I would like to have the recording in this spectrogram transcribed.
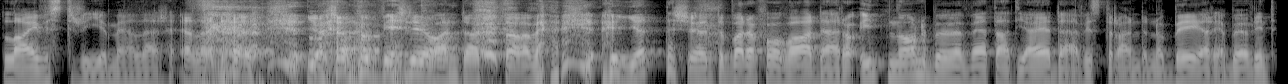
livestream eller, eller göra någon videoandakt av. Jätteskönt att bara få vara där och inte någon behöver veta att jag är där vid stranden och ber. Jag behöver inte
